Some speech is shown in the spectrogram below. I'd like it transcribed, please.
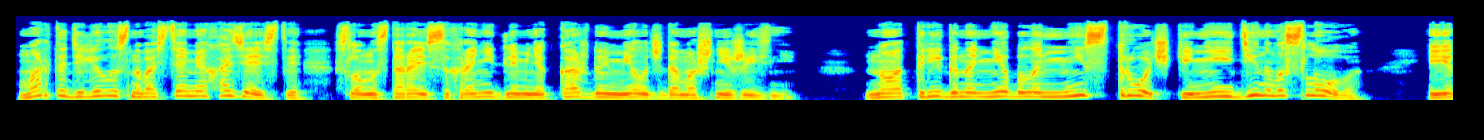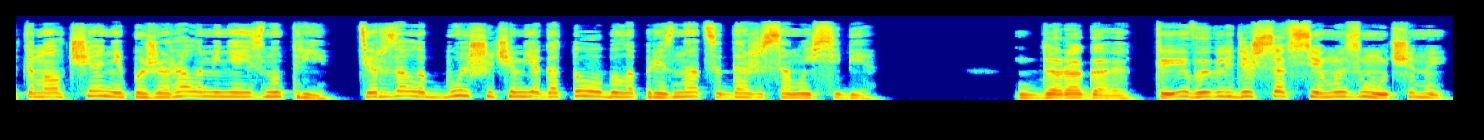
Марта делилась новостями о хозяйстве, словно стараясь сохранить для меня каждую мелочь домашней жизни. Но от Ригана не было ни строчки, ни единого слова. И это молчание пожирало меня изнутри, терзало больше, чем я готова была признаться даже самой себе. «Дорогая, ты выглядишь совсем измученной»,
